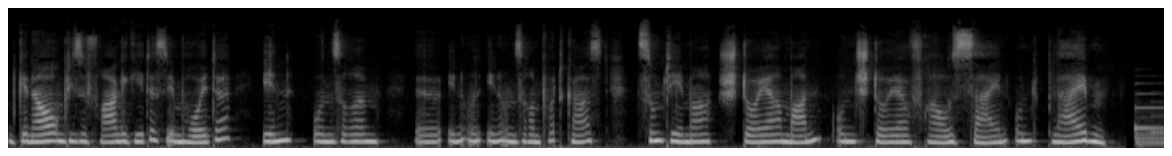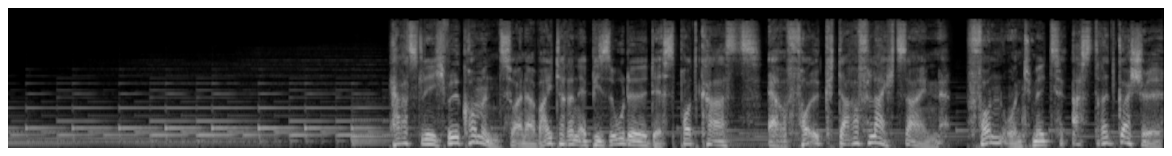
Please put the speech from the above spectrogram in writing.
Und genau um diese Frage geht es eben heute in unserem äh, in, in unserem Podcast zum Thema Steuermann und Steuerfrau sein und bleiben. Herzlich willkommen zu einer weiteren Episode des Podcasts Erfolg darf leicht sein von und mit Astrid Göschel,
